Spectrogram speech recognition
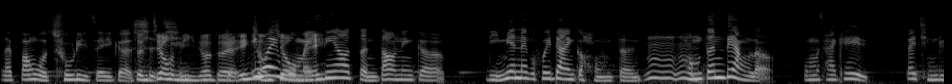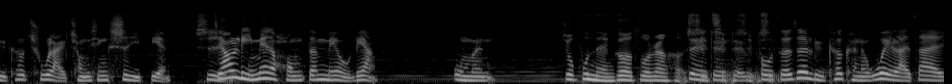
来帮我处理这一个事情，拯救你就对，因为我们一定要等到那个里面那个会亮一个红灯，嗯嗯嗯，红灯亮了，我们才可以再请旅客出来重新试一遍。是，只要里面的红灯没有亮，我们就不能够做任何事情，对对对，否则这旅客可能未来在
